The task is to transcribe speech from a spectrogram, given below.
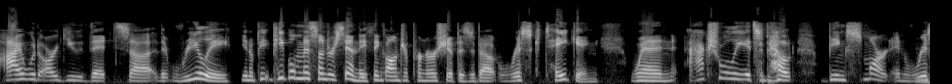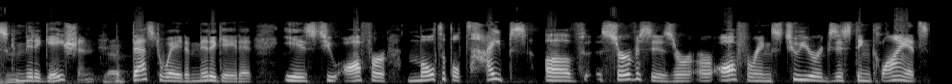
I would argue that uh, that really, you know, pe- people misunderstand. They think entrepreneurship is about risk taking, when actually it's about being smart and risk mm-hmm. mitigation. Yeah. The best way to mitigate it is to offer multiple types of services or, or offerings to your existing clients,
